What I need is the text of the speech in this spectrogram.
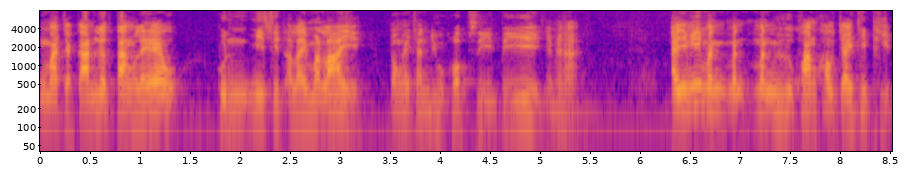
มาจากการเลือกตั้งแล้ว คุณมีสิทธิ์อะไรมาไล่ ต้องให้ฉันอยู่ครบ 4 ปีใช่ไหมฮะไอ้อย่างนี้มันมันมันคือความเข้าใจที่ผิด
